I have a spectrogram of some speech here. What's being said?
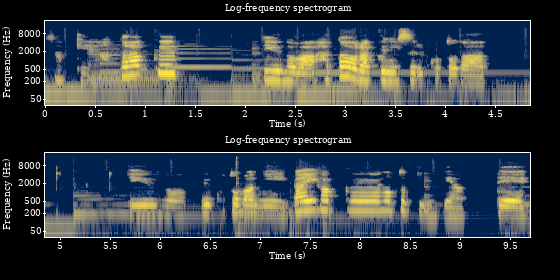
さっき、働くっていうのは旗を楽にすることだっていうの、いう言葉に大学の時に出会って、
